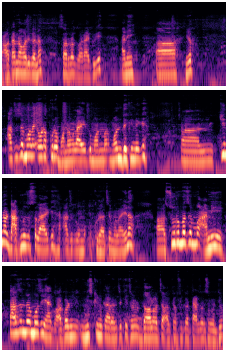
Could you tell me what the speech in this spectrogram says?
हतार नगरिकन सर घर आइपुगेँ। अनि यो आज चाहिँ मलाई एउटा कुरो भन्न लागेको मनमा मनदेखि नै कि किन ढाँट्नु जस्तो लाग्यो कि आजको कुरा चाहिँ मलाई होइन? सुरुमा चाहिँ म हामी टार्जन र म चाहिँ यहाँ घरबाट निस्किनु कारण चाहिँ के छ डलर चाहिँ हल्का फुल्का टार्जनसँग थियो।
